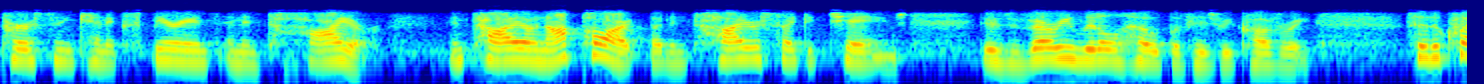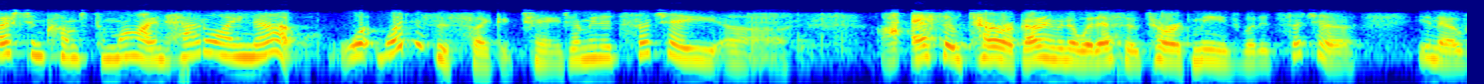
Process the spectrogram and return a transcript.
person can experience an entire, entire, not part, but entire psychic change, there's very little hope of his recovery. So the question comes to mind: How do I know what what is this psychic change? I mean, it's such a uh, esoteric. I don't even know what esoteric means, but it's such a you know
